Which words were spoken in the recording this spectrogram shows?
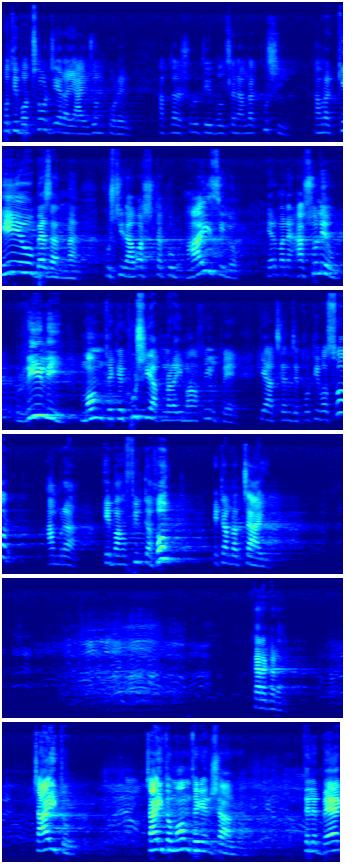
প্রতি বছর যে এরা আয়োজন করেন, আপনারা শুরুতেই বলছেন, আমরা খুশি। আমরা কেউ বেজান না। খুশির আওয়াজটা খুব হাই ছিল। এর মানে আসলেও রিলি মন থেকে খুশি আপনারা এই মাহফিল পেয়ে। কে আছেন যে প্রতি বছর আমরা এই মাহফিলটা হোক, এটা আমরা চাই। কারা কারা? চাই তো। চাই তো মন থেকে ইনশাআল্লাহ। তাহলে ব্যাগ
